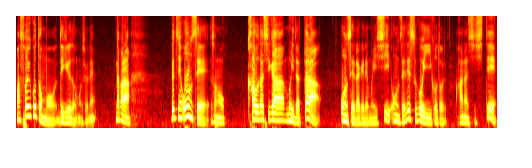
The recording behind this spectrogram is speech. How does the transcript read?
まあ、そういうこともできると思うんですよね。だから別に音声その顔出しが無理だったら音声だけでもいいし音声ですごいいいことを話して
